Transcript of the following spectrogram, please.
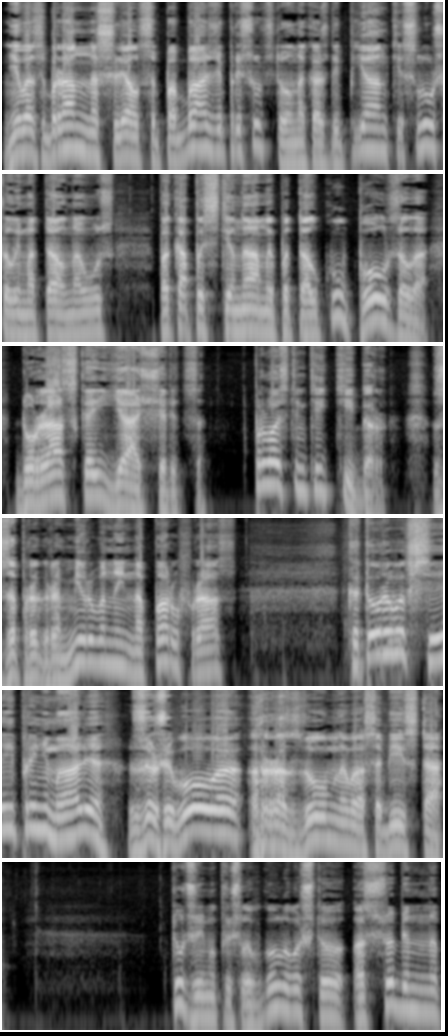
невозбранно шлялся по базе, присутствовал на каждой пьянке, слушал и мотал на ус, пока по стенам и потолку ползала дурацкая ящерица, простенький кибер, запрограммированный на пару фраз, которого все и принимали за живого разумного особиста. Тут же ему пришло в голову, что особенно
